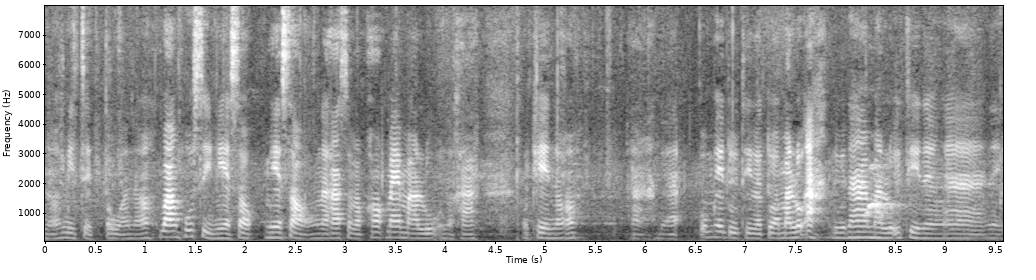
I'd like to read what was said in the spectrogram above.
เนาะมี 7 ตัวเนาะว่างผู้ 4 เมีย2เมีย2นะคะสำหรับคอกแม่มารุนะคะโอเคเนาะ อะเดี๋ยวอุ้มให้ดูทีละตัวมารุอะดูหน้ามารุอีกทีหนึ่งอ่านี่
